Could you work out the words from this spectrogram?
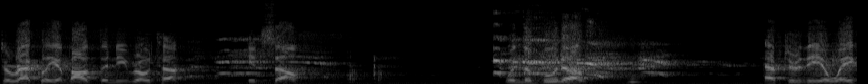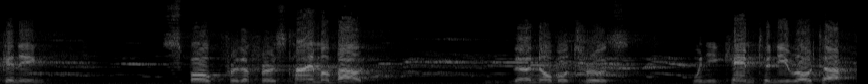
directly about the Nirodha itself. When the Buddha, after the awakening, spoke for the first time about the noble truths, when he came to Nirodha,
